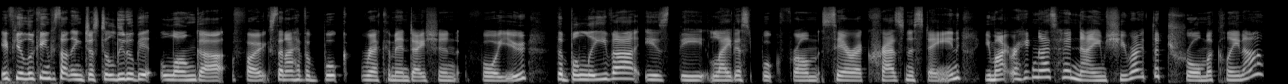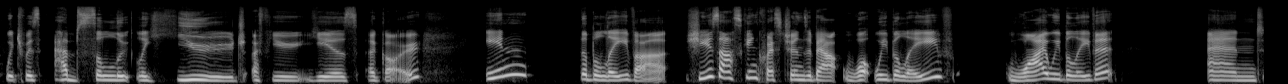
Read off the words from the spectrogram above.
If you're looking for something just a little bit longer, folks, then I have a book recommendation for you. The Believer is the latest book from Sarah Krasnostein. You might recognize her name. She wrote The Trauma Cleaner, which was absolutely huge a few years ago. In The Believer, she is asking questions about what we believe, why we believe it, and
